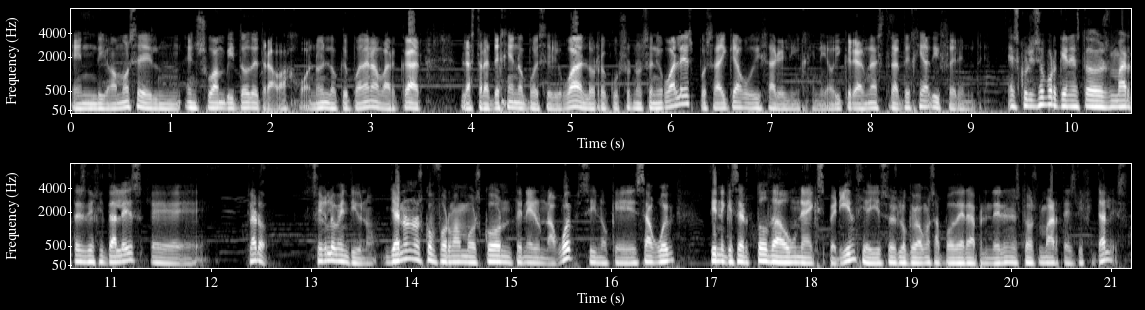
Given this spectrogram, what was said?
en digamos en, en, su ámbito de trabajo, ¿no? En lo que puedan abarcar. La estrategia no puede ser igual, los recursos no son iguales, pues hay que agudizar el ingenio y crear una estrategia diferente. Es curioso porque en estos martes digitales, eh, claro, siglo XXI, ya no nos conformamos con tener una web, sino que esa web tiene que ser toda una experiencia y eso es lo que vamos a poder aprender en estos martes digitales.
